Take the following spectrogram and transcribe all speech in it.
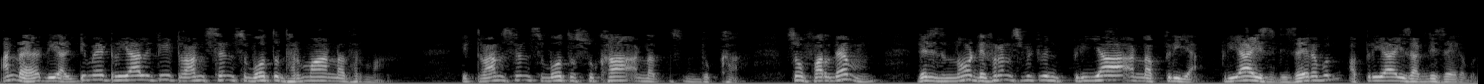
And uh, the ultimate reality transcends both dharma and adharma. It transcends both sukha and dukkha so for them there is no difference between priya and apriya. Priya is desirable apriya is undesirable.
